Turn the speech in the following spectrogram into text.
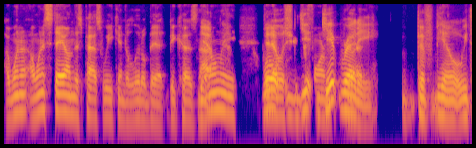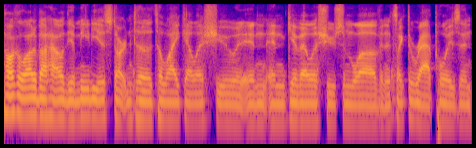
I want to I want to stay on this past weekend a little bit because not yeah. only did well, LSU get, perform, get ready. You know, we talk a lot about how the media is starting to to like LSU and and give LSU some love, and it's like the rat poison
